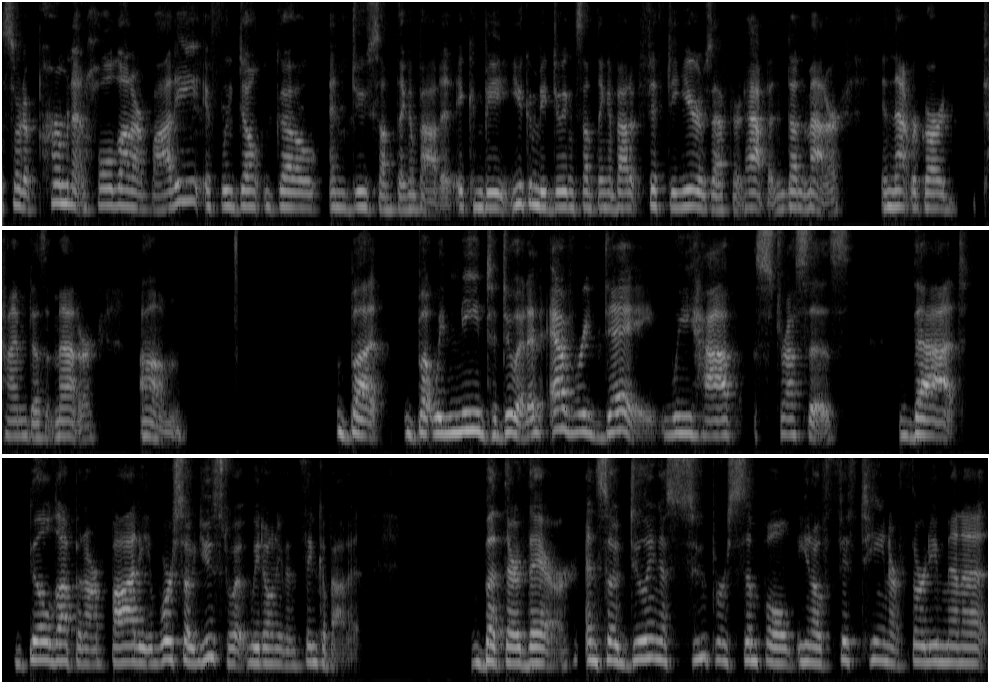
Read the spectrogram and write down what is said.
sort of permanent hold on our body if we don't go and do something about it. It can be, you can be doing something about it 50 years after it happened. Doesn't matter. In that regard, time doesn't matter. Um, but but we need to do it and every day we have stresses that build up in our body we're so used to it we don't even think about it but they're there. And so doing a super simple, you know, 15 or 30 minute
